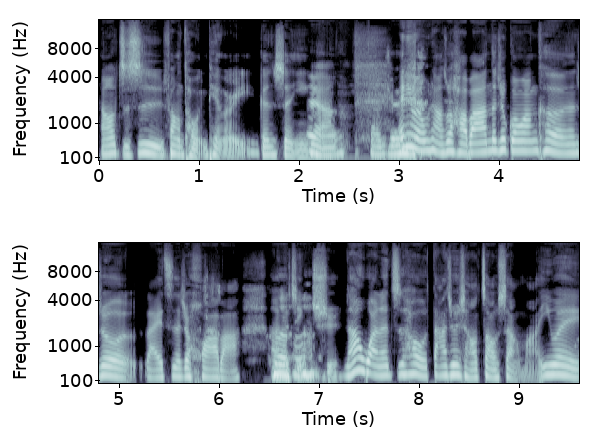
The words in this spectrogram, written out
然后只是放投影片而已，跟声音。对啊，感觉。Anyway，我想说，好吧，那就观光客，那就来一次，那就花吧，然后就进 去。然后完了之后，大家就想要照相嘛，因为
